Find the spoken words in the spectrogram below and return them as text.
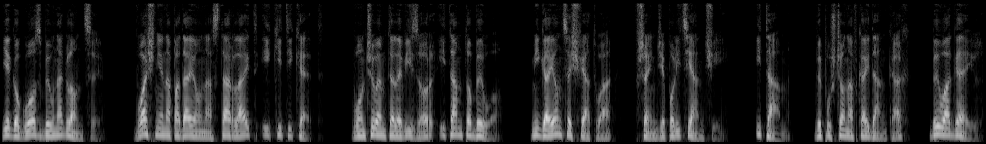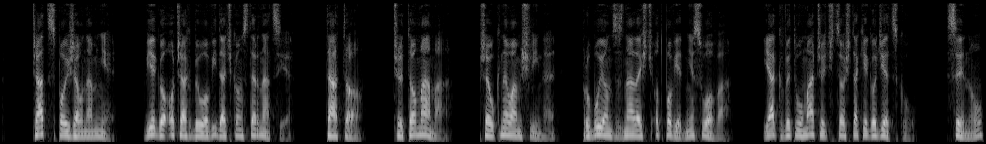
jego głos był naglący. Właśnie napadają na Starlight i Kitty Cat. Włączyłem telewizor i tam to było. Migające światła, wszędzie policjanci. I tam, wypuszczona w kajdankach, była Gail. Czad spojrzał na mnie. W jego oczach było widać konsternację. Tato, czy to mama? Przełknęłam ślinę, próbując znaleźć odpowiednie słowa. Jak wytłumaczyć coś takiego dziecku? Synu,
